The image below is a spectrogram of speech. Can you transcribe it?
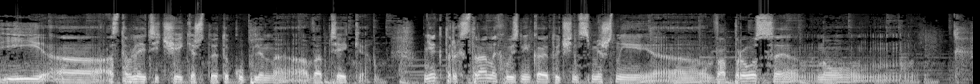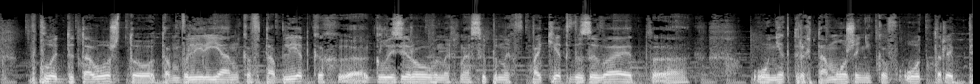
и э, оставляйте чеки, что это куплено в аптеке. В некоторых странах возникают очень смешные э, вопросы, ну, вплоть до того, что там валерьянка в таблетках, э, глазированных, насыпанных в пакет, вызывает э, у некоторых таможенников отрыбь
